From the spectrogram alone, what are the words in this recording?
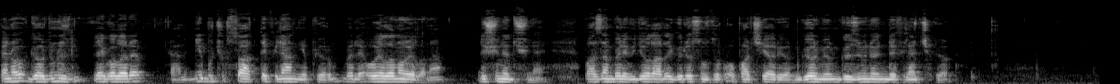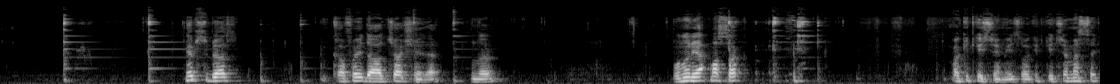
Ben o gördüğünüz Legoları yani bir buçuk saatte falan yapıyorum. Böyle oyalana oyalana, düşüne düşüne. Bazen böyle videolarda görüyorsunuzdur. O parçayı arıyorum, görmüyorum. Gözümün önünde falan çıkıyor. Hepsi biraz kafayı dağıtacak şeyler. Bunları. Bunları yapmazsak vakit geçiremeyiz. Vakit geçiremezsek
